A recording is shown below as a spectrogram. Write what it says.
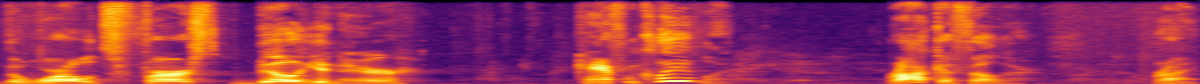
the world's first billionaire came from Cleveland, Rockefeller, right?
